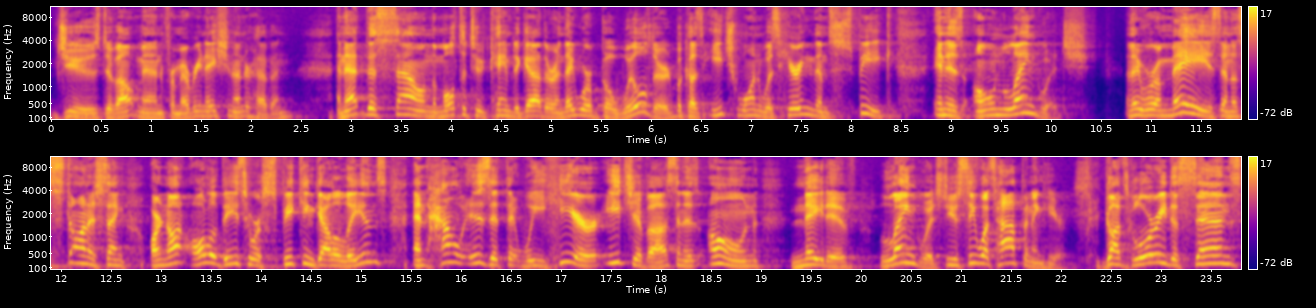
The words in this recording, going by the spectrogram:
Jews, devout men from every nation under heaven. And at this sound, the multitude came together and they were bewildered because each one was hearing them speak in his own language. And they were amazed and astonished, saying, Are not all of these who are speaking Galileans? And how is it that we hear each of us in his own native language? Do you see what's happening here? God's glory descends,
